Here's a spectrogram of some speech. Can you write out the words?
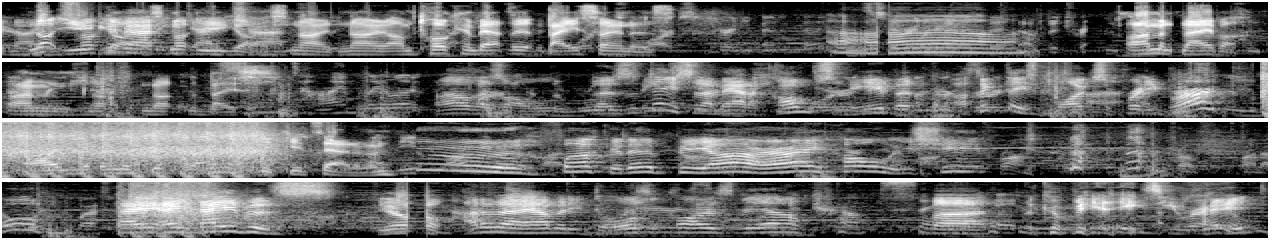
no. not he's you guys, not you guys. No, no, I'm talking about the base owners. Oh. I'm a neighbour. I'm not, not the base. Well, there's a, there's a decent amount of comps in here, but I think these blokes are pretty broke. Oh, you your kids out of them. Ugh, fucking NPR, eh? Holy shit. Oh. Hey, hey, neighbours. Yo. I don't know how many doors are closed now, but it could be an easy raid.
